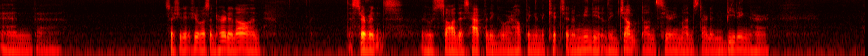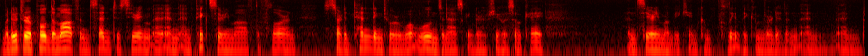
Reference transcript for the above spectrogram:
And uh, so she, she wasn't hurt at all. And the servants who saw this happening, who were helping in the kitchen, immediately jumped on Sirima and started beating her. But Uttara pulled them off and said to Sirima, and, and, and picked Sirima off the floor and started tending to her wounds and asking her if she was okay. And Sirima became completely converted and, and, and,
